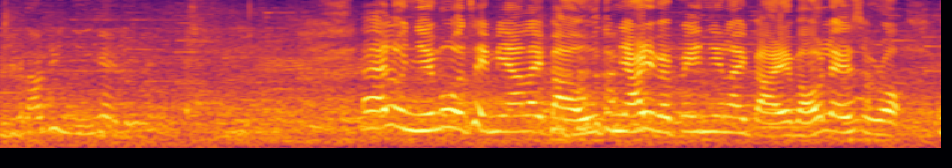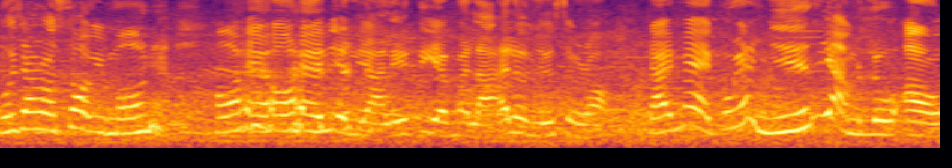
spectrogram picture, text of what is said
ဒီလောက်ထိညီးခဲ့သေးတယ် အဲအဲ့လိုညင်းဖို့အချိန်မရလိုက်ပါဘူးသူများတွေပဲပေးညင်းလိုက်ပါတယ်ဘာလို့လဲဆိုတော့မိုးကြတော့ဆော့ပြီးမောနေဟောဟဲဟောဟဲဖြစ်နေရလေးသိရမလားအဲ့လိုမျိုးဆိုတော့ဒါပေမဲ့ကိုရညင်းစရာမလိုအောင်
